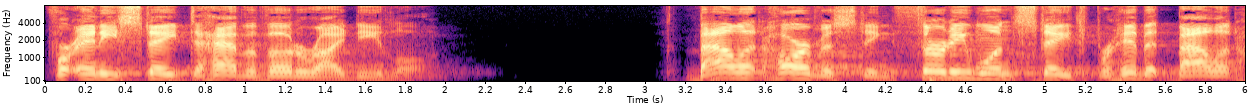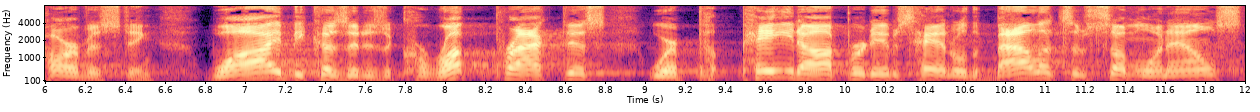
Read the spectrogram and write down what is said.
for any state to have a voter ID law. Ballot harvesting, 31 states prohibit ballot harvesting. Why? Because it is a corrupt practice where p- paid operatives handle the ballots of someone else,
